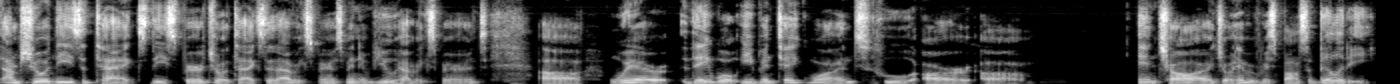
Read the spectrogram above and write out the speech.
I'm sure these attacks, these spiritual attacks that I've experienced, many of you have experienced, uh, where they will even take ones who are uh, in charge or have a responsibility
